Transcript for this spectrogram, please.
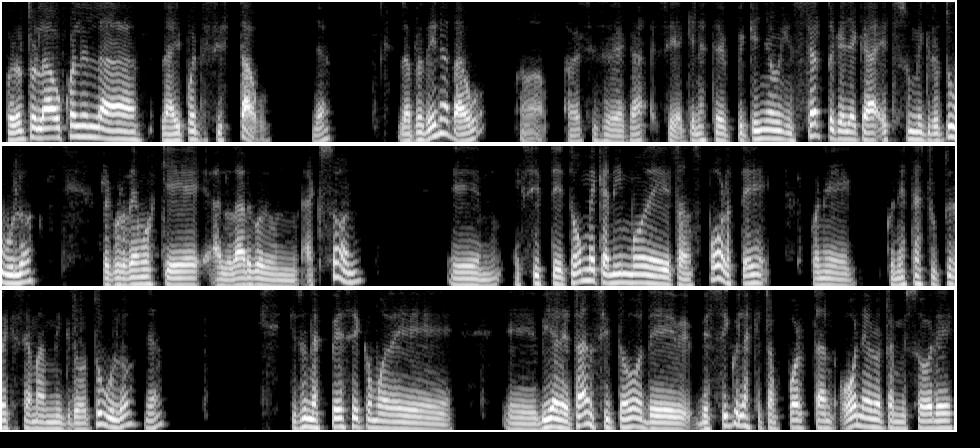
Por otro lado, ¿cuál es la, la hipótesis tau? ¿Ya? La proteína tau a ver si se ve acá. Sí, aquí en este pequeño inserto que hay acá, este es un microtúbulo. Recordemos que a lo largo de un axón em, existe todo un mecanismo de transporte con, eh, con esta estructura que se llama microtúbulo, ¿ya? que es una especie como de eh, vía de tránsito de vesículas que transportan o neurotransmisores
